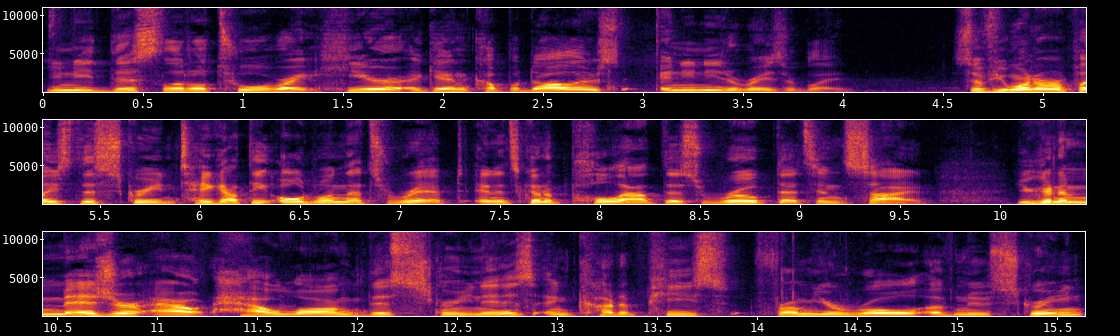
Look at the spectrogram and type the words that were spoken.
You need this little tool right here, again, a couple dollars, and you need a razor blade. So if you wanna replace this screen, take out the old one that's ripped, and it's gonna pull out this rope that's inside. You're gonna measure out how long this screen is and cut a piece from your roll of new screen.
